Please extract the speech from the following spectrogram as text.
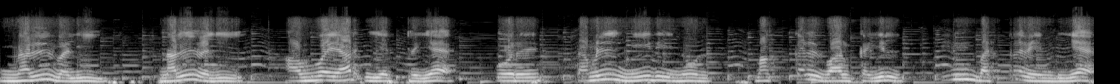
நல்வழி நல்வழி ஔவையார் இயற்றிய ஒரு தமிழ் நீதி நூல் மக்கள் வாழ்க்கையில் பின்பற்ற வேண்டிய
